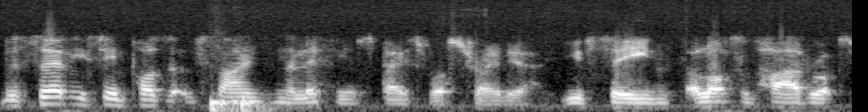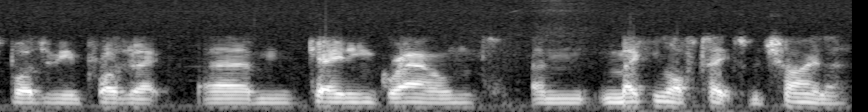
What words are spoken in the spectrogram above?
We've certainly seen positive signs in the lithium space for Australia. You've seen a lot of hard rock spodumene projects um, gaining ground and making offtakes with China.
